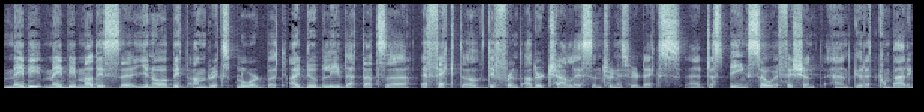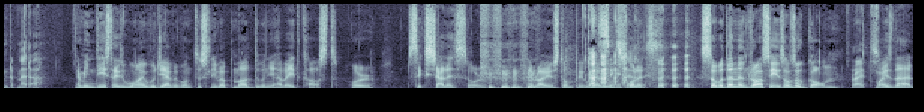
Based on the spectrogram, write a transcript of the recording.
Maybe maybe mud is uh, you know a bit underexplored, but I do believe that that's a effect of different other chalice and trinisphere decks uh, just being so efficient and good at combating the meta. I mean, these days, why would you ever want to sleeve up mud when you have eight cast or six chalice or Rayo Stompy, whatever you want to call it. so, but then Eldrazi is also gone. Right. Why is that?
